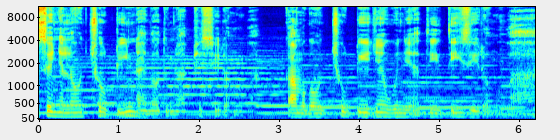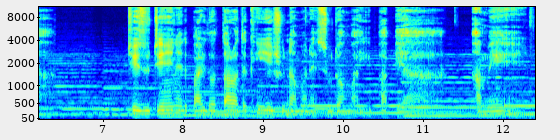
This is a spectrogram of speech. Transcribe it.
စိတ်နှလုံးချုပ်တီးနိုင်တော်သူများဖြစ်စေတော်မူပါ ကာမဂုဏ်ချုပ်တီးခြင်းဝိညာဉ်အသီးသီးစေတော်မူပါယေရှုတင်တဲ့ပါရီတော်တာတော်သခင်ယေရှုနာမနဲ့ဆုတောင်းပါ၏ဖပါအာမင်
